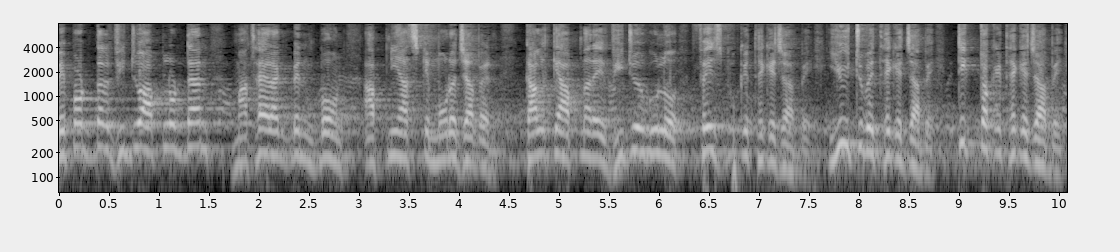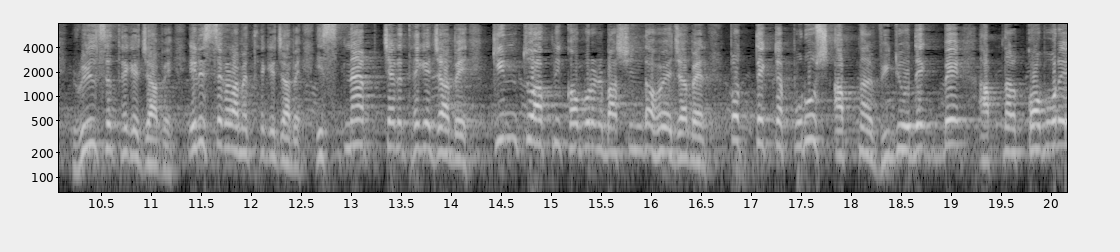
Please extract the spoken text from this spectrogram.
বেপর্দার ভিডিও আপলোড দেন, মাথায় রাখবেন বোন, আপনি আজকে মরে যাবেন। কালকে আপনার এই ভিডিওগুলো ফেসবুকে থেকে যাবে ইউটিউবে থেকে যাবে টিকটকে থেকে যাবে রিলসে থেকে যাবে ইনস্টাগ্রামে থেকে যাবে স্ন্যাপচ্যাটে থেকে যাবে, কিন্তু আপনি কবরের বাসিন্দা হয়ে যাবেন। প্রত্যেকটা পুরুষ আপনার ভিডিও দেখবে, আপনার কবরে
